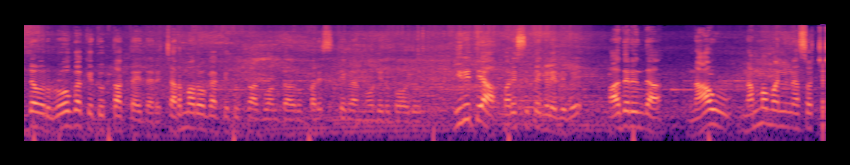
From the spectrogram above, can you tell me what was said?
ಇದ್ದವರು ರೋಗಕ್ಕೆ ತುತ್ತಾಗ್ತಾ ಇದ್ದಾರೆ. ಚರ್ಮ ರೋಗಕ್ಕೆ ತುತ್ತಾಗುವಂಥವ್ರು ಪರಿಸ್ಥಿತಿಗಳನ್ನು ನೋಡಿರಬಹುದು ಈ ರೀತಿಯ ಪರಿಸ್ಥಿತಿಗಳಿವೆ ಆದ್ದರಿಂದ ನಾವು ನಮ್ಮ ಮನೆಯನ್ನು ಸ್ವಚ್ಛ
